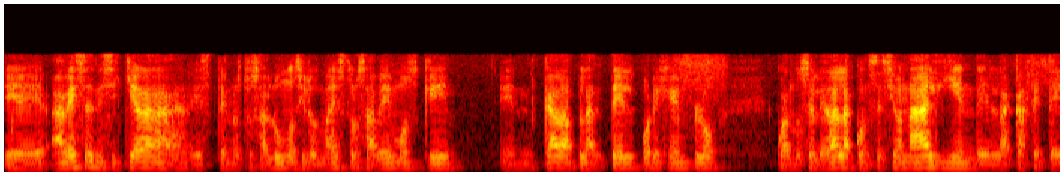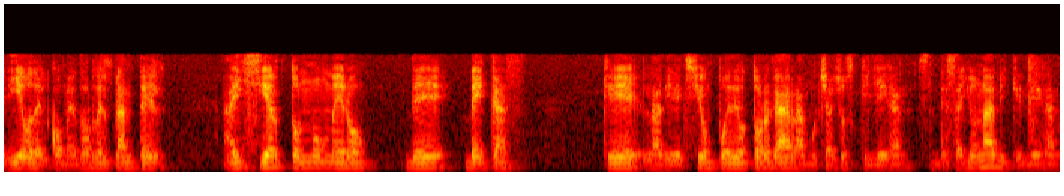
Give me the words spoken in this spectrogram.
Eh, a veces ni siquiera este, nuestros alumnos y los maestros sabemos que en cada plantel, por ejemplo, cuando se le da la concesión a alguien de la cafetería o del comedor del plantel, hay cierto número de becas que la dirección puede otorgar a muchachos que llegan sin desayunar y que llegan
